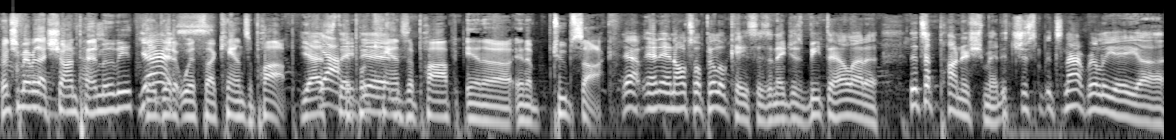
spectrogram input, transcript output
Don't you remember that Sean Penn movie? They did it with uh, cans of pop. Yes, Yeah. they, They put did. cans of pop in a in a tube sock. yeah, and, and also pillowcases, and they just beat the hell out of. It's a punishment. It's just. It's not really a uh,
